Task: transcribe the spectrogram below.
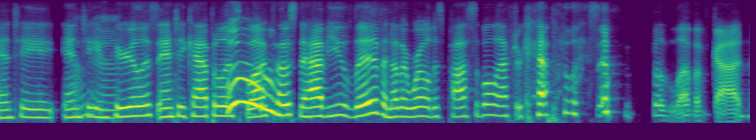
Anti anti imperialist, oh, yeah. anti capitalist blog post to have you live another world is possible after capitalism. For the love of God.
